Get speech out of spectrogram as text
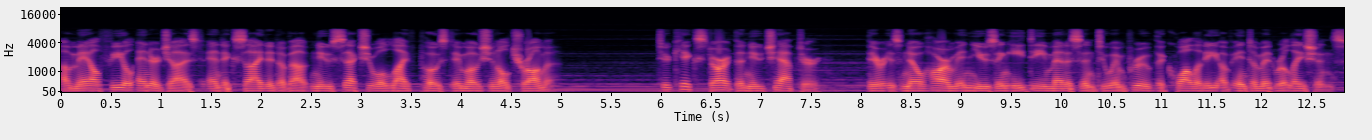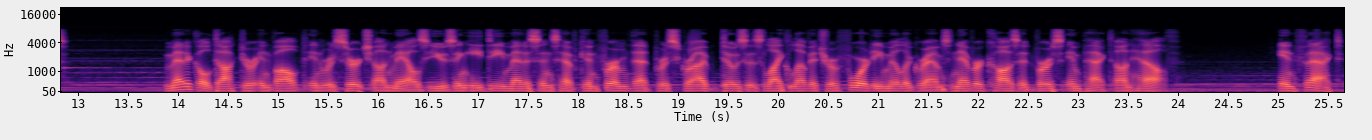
a male feel energized and excited about new sexual life post-emotional trauma. To kickstart the new chapter, there is no harm in using ED medicine to improve the quality of intimate relations. Medical doctor involved in research on males using ED medicines have confirmed that prescribed doses like Levitra 40 mg never cause adverse impact on health. In fact,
